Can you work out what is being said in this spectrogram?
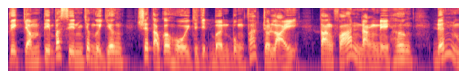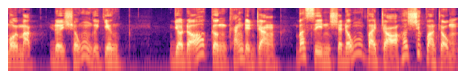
việc chậm tiêm vaccine cho người dân sẽ tạo cơ hội cho dịch bệnh bùng phát trở lại, tàn phá nặng nề hơn đến mọi mặt đời sống người dân. Do đó, cần khẳng định rằng vaccine sẽ đóng vai trò hết sức quan trọng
